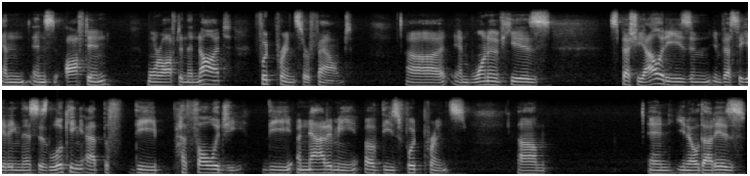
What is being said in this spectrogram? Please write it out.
And, and often, more often than not, footprints are found. Uh, and one of his specialities in investigating this is looking at the, the pathology, the anatomy of these footprints. Um, and, you know, that is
